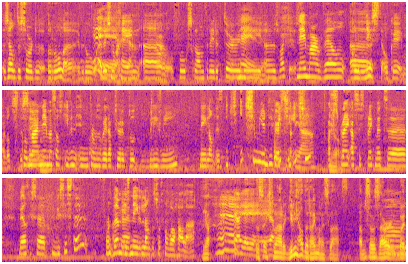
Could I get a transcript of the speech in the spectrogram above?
dezelfde soort rollen. Ik bedoel, er is nog ja. geen eh Ja. Volkskrant-redacteur Nee. die eh, zwart is. Nee, maar wel... eh, Columnist, oké, maar dat is de same. Maar nee, maar zelfs even in terms of redacteur, ik bedoel, believe me, Nederland is iets, ietsje meer divers. Ietsje, dan- ietsje? Ja. Als, je Ja. spreekt, als je spreekt met eh, Belgische publicisten, voor them is Nederland een soort van Walhalla. Ja, Ja, ja, ja. ja, dat is echt waar. Jullie hadden Rayman is laat. I'm so sorry, Oh, but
